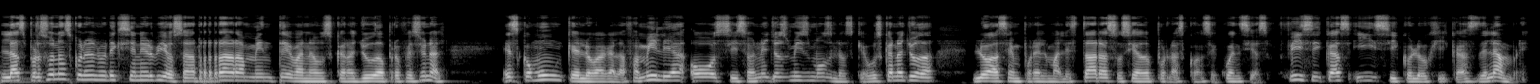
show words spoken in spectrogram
Las personas con anorexia nerviosa raramente van a buscar ayuda profesional, Es común que lo haga la familia o si son ellos mismos los que buscan ayuda, lo hacen por el malestar asociado por las consecuencias físicas y psicológicas del hambre.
